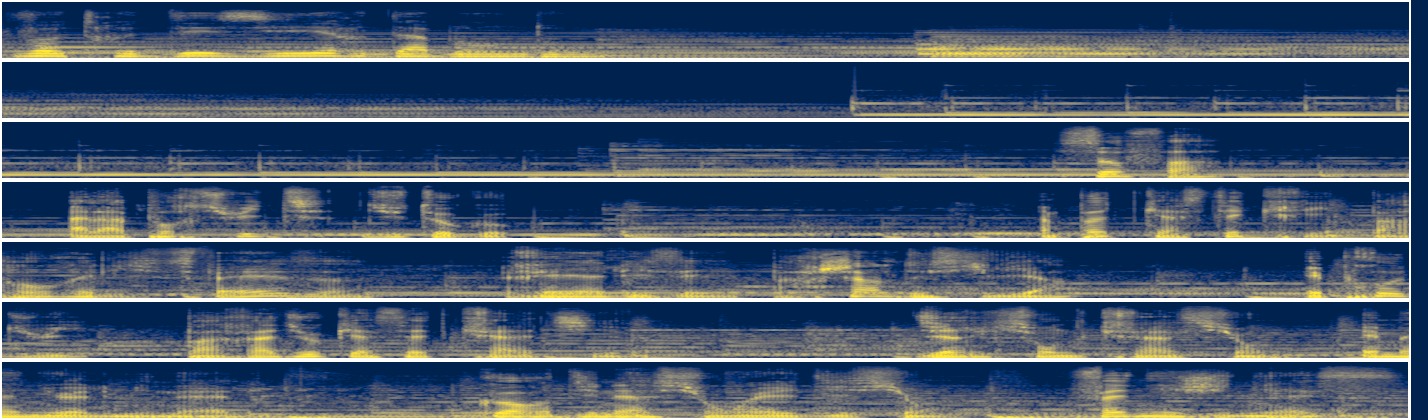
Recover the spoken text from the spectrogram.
votre désir d'abandon. Sofa, à la poursuite du Togo. Un podcast écrit par Aurélie Sfez, réalisé par Charles de Cilia et produit par Radio Cassette Créative. Direction de création Emmanuel Minel, coordination et édition Fanny Gignès,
